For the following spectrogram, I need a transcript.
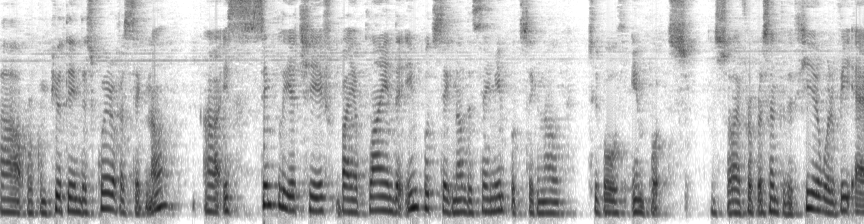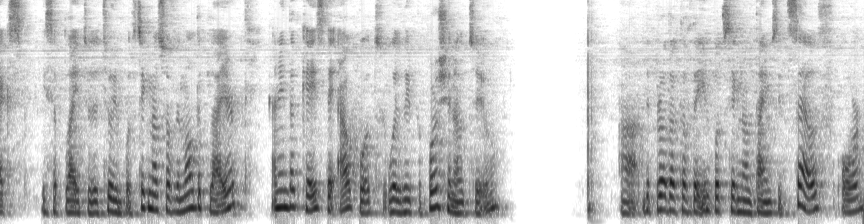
uh, or computing the square of a signal uh, is simply achieved by applying the input signal, the same input signal, to both inputs. And so I've represented it here where Vx is applied to the two input signals of the multiplier, and in that case the output will be proportional to uh, the product of the input signal times itself, or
